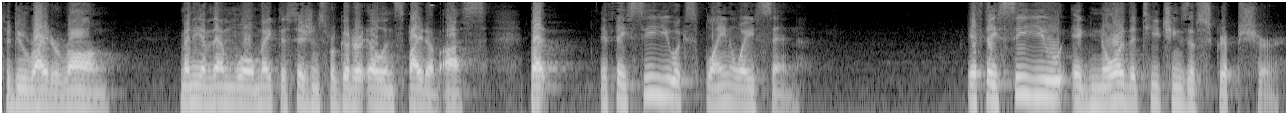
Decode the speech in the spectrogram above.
to do right or wrong. Many of them will make decisions for good or ill in spite of us. But if they see you explain away sin, if they see you ignore the teachings of Scripture,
